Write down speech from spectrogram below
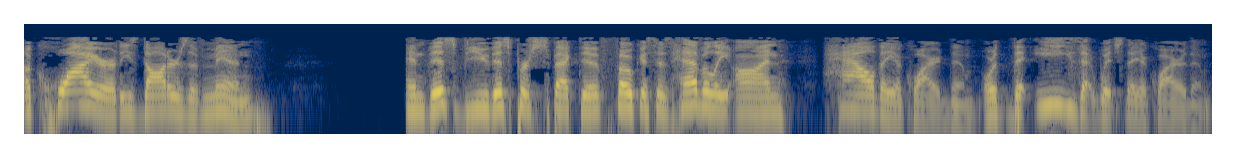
acquire these daughters of men. And this view, this perspective focuses heavily on how they acquired them or the ease at which they acquire them.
